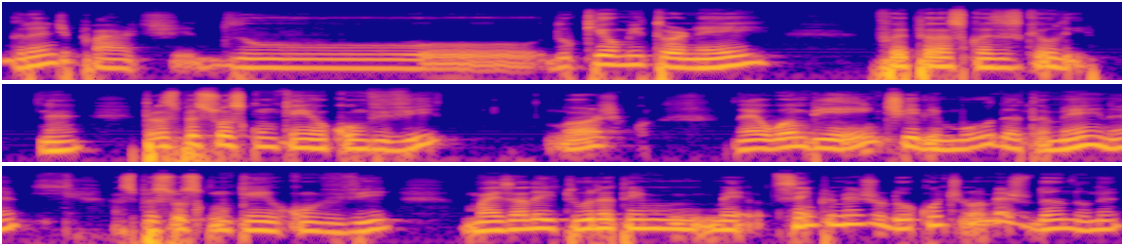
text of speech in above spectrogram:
grande parte do, do que eu me tornei foi pelas coisas que eu li, né? Pelas pessoas com quem eu convivi, lógico, né? O ambiente ele muda também, né? As pessoas com quem eu convivi, mas a leitura tem me- sempre me ajudou, continua me ajudando, né?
